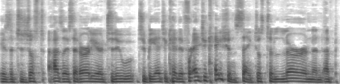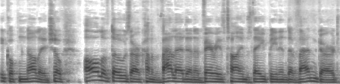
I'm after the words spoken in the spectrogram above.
Is it to just, as I said earlier, to do to be educated for education's sake, just to learn and, and pick up knowledge? So all of those are kind of valid, and at various times they've been in the vanguard.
